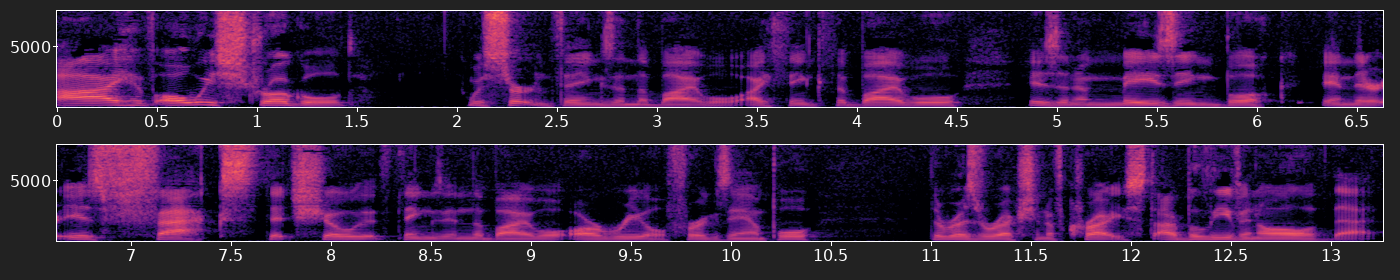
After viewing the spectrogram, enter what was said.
I have always struggled with certain things in the Bible. I think the Bible is an amazing book, and there is facts that show that things in the Bible are real. For example, the resurrection of Christ. I believe in all of that.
